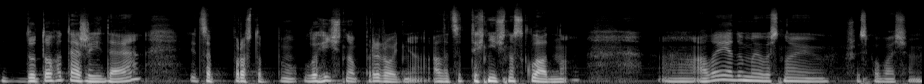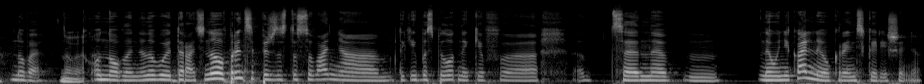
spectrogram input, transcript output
До того теж йде, і це просто ну, логічно, природньо, але це технічно складно. Е, Але я думаю, весною щось побачимо. Нове Нове. оновлення, нову ітерацію. Ну, в принципі ж застосування таких безпілотників е, це не, не унікальне українське рішення.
